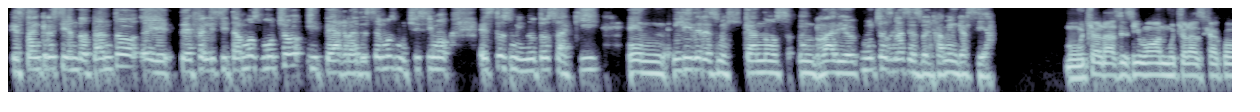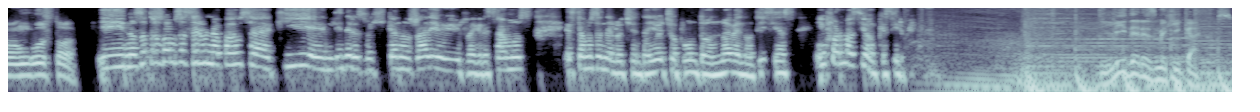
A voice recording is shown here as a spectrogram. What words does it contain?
que están creciendo tanto. Eh, te felicitamos mucho y te agradecemos muchísimo estos minutos aquí en Líderes Mexicanos Radio. Muchas gracias, Benjamín García. Muchas gracias, Ivonne. Muchas gracias, Jacobo. Un gusto. Y nosotros vamos a hacer una pausa aquí en Líderes Mexicanos Radio y regresamos. Estamos en el 88.9 Noticias, información que sirve. Líderes Mexicanos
